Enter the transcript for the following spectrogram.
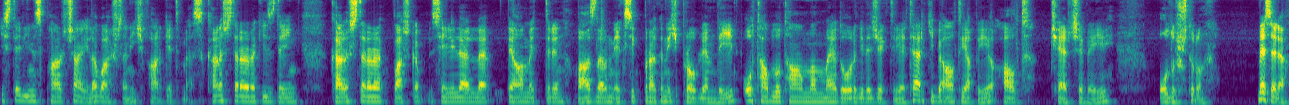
İstediğiniz parçayla başlayın hiç fark etmez. Karıştırarak izleyin, karıştırarak başka serilerle devam ettirin. Bazılarını eksik bırakın hiç problem değil. O tablo tamamlanmaya doğru gidecektir. Yeter ki bir altyapıyı, alt çerçeveyi oluşturun. Mesela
